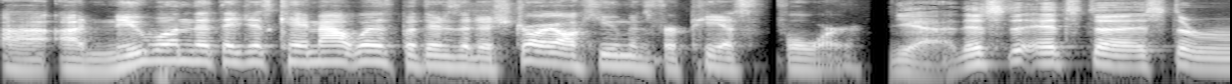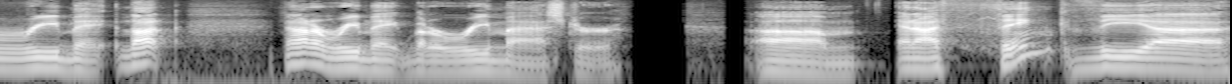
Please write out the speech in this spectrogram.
uh, a new one that they just came out with, but there's a Destroy All Humans for PS4. Yeah, it's the it's the it's the remake, not not a remake, but a remaster. Um, and I think the uh,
